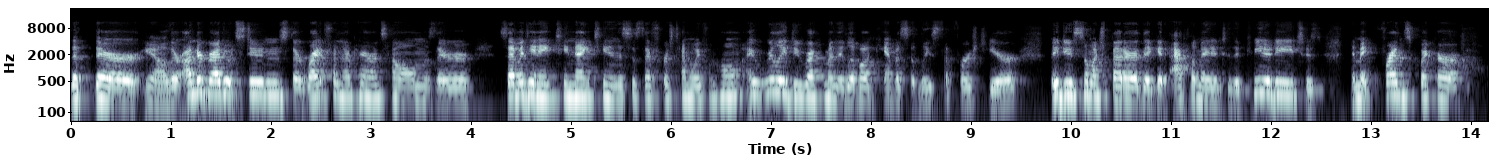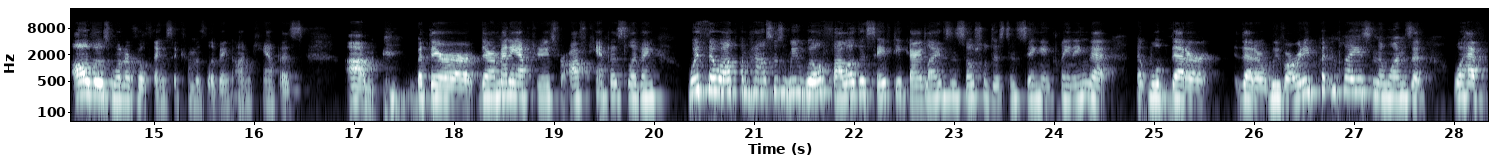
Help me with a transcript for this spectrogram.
that they're, you know, they're undergraduate students, they're right from their parents' homes, they're 17, 18, 19, and this is their first time away from home, I really do recommend they live on campus at least the first year. They do so much better. They get acclimated to the community, to, they make friends quicker, all those wonderful things that come with living on campus. Um, but there are, there are many opportunities for off-campus living. With the welcome houses, we will follow the safety guidelines and social distancing and cleaning that, that will, that are, that are, we've already put in place and the ones that will have,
